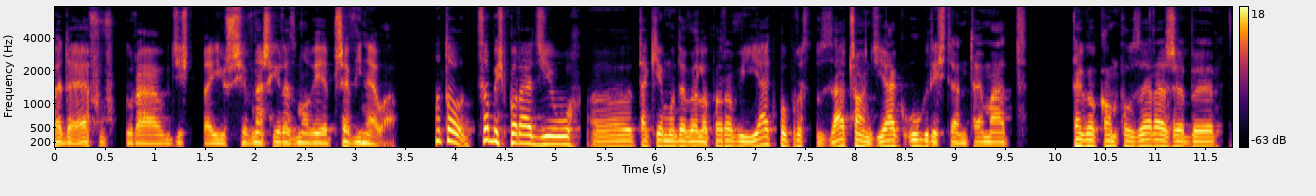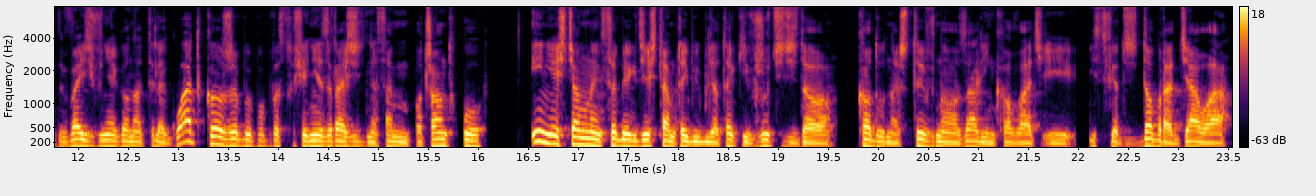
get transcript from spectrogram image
PDF-ów, która gdzieś tutaj już się w naszej rozmowie przewinęła. No to co byś poradził e, takiemu deweloperowi, jak po prostu zacząć, jak ugryźć ten temat tego kompozera, żeby wejść w niego na tyle gładko, żeby po prostu się nie zrazić na samym początku i nie ściągnąć sobie gdzieś tam tej biblioteki, wrzucić do kodu na sztywno, zalinkować i, i stwierdzić, dobra, działa,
